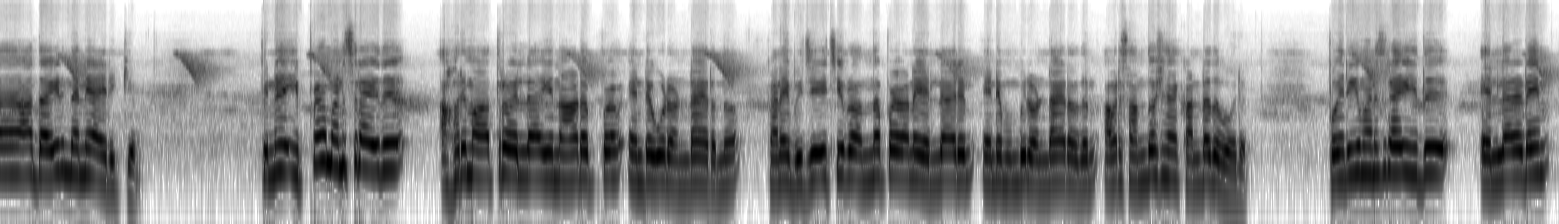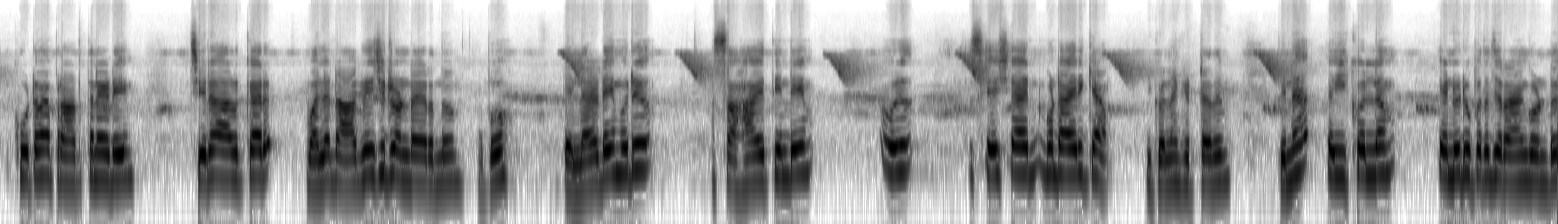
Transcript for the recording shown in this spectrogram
ആ ധൈര്യം തന്നെ ആയിരിക്കും. പിന്നെ ഇപ്പോഴാണ് മനസ്സിലായത് അവർ മാത്രമല്ല ഈ നാടെപ്പോഴും എന്റെ കൂടെ ഉണ്ടായിരുന്നു. കാരണം വിജയിച്ച് ഇവിടെ വന്നപ്പോഴാണ് എല്ലാവരും എന്റെ മുമ്പിൽ ഉണ്ടായിരുന്നതും അവർ സന്തോഷം ഞാൻ കണ്ടതുപോലും. അപ്പോൾ എനിക്ക് മനസ്സിലായി ഇത് എല്ലാവരുടെയും കൂട്ടമായ പ്രാർത്ഥനയുടെയും ചില ആൾക്കാർ വല്ലാണ്ട് ആഗ്രഹിച്ചിട്ടുണ്ടായിരുന്നു. അപ്പോൾ എല്ലാവരുടെയും ഒരു സഹായത്തിന്റെയും ഒരു ശേഷി കൊണ്ടായിരിക്കാം ഈ കൊല്ലം കിട്ടതും. പിന്നെ ഈ കൊല്ലം എണ്ണൂറ്റി മുപ്പത്തഞ്ച് റാങ്ക് ഉണ്ട്.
